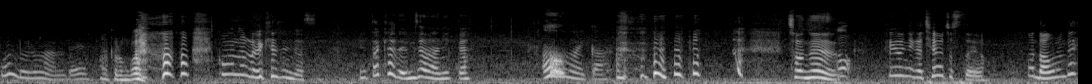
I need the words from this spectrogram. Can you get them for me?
꼭 누르면 안 돼. 아, 그런 거야? 꼭 누르고 켜진 줄 알았어. 딱 켜야 냄새 나니까. 오 마이 갓. 저는 어? 혜연이가 채워줬어요. 어, 나오는데?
